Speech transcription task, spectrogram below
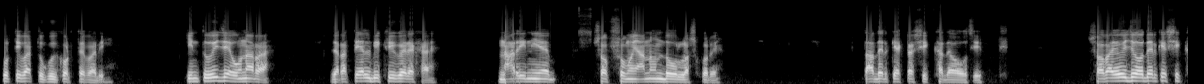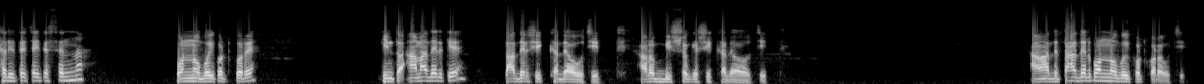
প্রতিবাদটুকুই করতে পারি। কিন্তু ওই যে ওনারা, যারা তেল বিক্রি করে খায়, নারী নিয়ে সব সময় আনন্দ উল্লাস করে, তাদেরকে একটা শিক্ষা দেওয়া উচিত। সবাই ওই যে ওদেরকে শিক্ষা দিতে চাইতেছেন না? পণ্য বৈকট করে। কিন্তু আমাদেরকে তাদের শিক্ষা দেওয়া উচিত। আরব বিশ্বকে শিক্ষা দেওয়া উচিত। আমাদের, তাদের পণ্য বৈকট করা উচিত।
